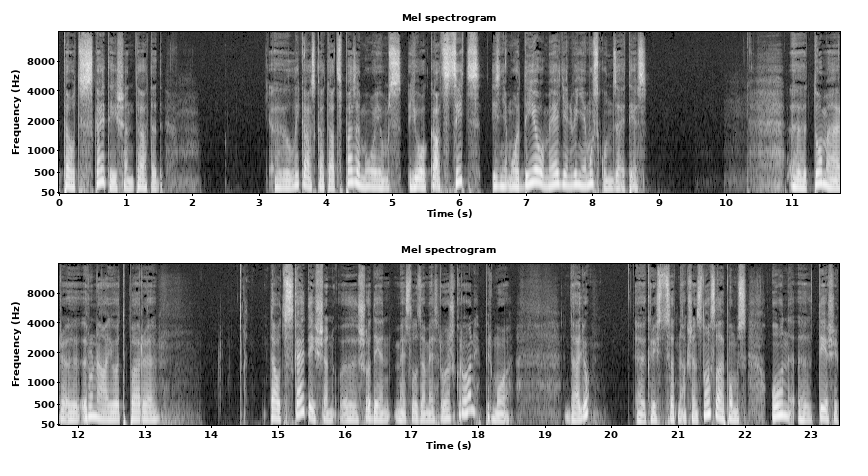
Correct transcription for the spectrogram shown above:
tautas skaitīšana tā tad likās kā tāds pazemojums, jo kāds cits, izņemot Dievu, mēģina viņiem uzkundzēties. Tomēr runājot par tautas skaitīšanu, šodien mēs lūdzamies rožu kroni, pirmo daļu, Kristus atnākšanas noslēpumus, un tieši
